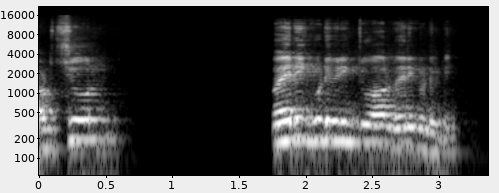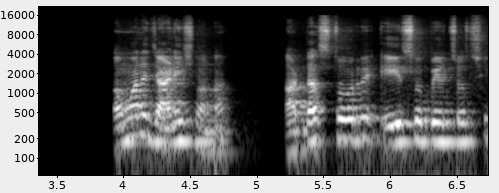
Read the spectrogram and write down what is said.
Arjun very good evening to all very good evening তোমাকে জানিছ না আড্ডা স্টোরে এইসব বেচ অছি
